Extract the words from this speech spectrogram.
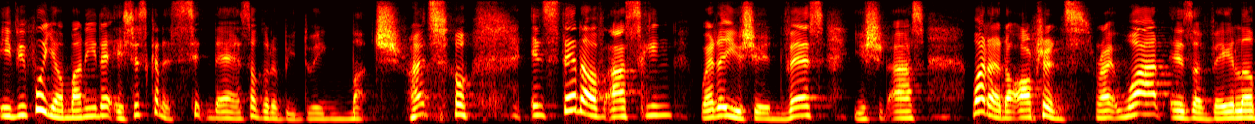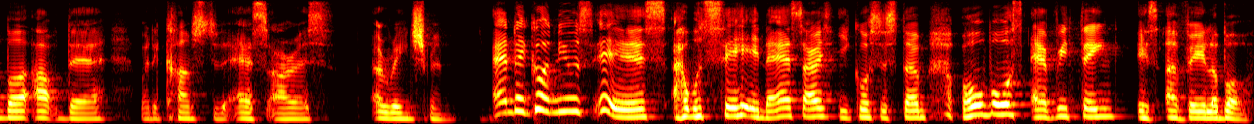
if you put your money there, it's just gonna sit there. It's not gonna be doing much, right? So instead of asking whether you should invest, you should ask what are the options, right? What is available out there when it comes to the SRS arrangement? And the good news is, I would say in the SRS ecosystem, almost everything is available,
